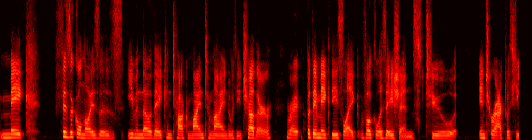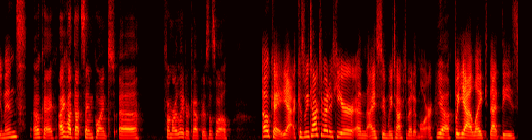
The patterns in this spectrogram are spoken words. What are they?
make physical noises even though they can talk mind to mind with each other, right. but they make these like vocalizations to interact with humans. Okay. I had that same point uh from our later chapters as well. Okay, yeah, because we talked about it here, and I assume we talked about it more. Yeah. But yeah, like that these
